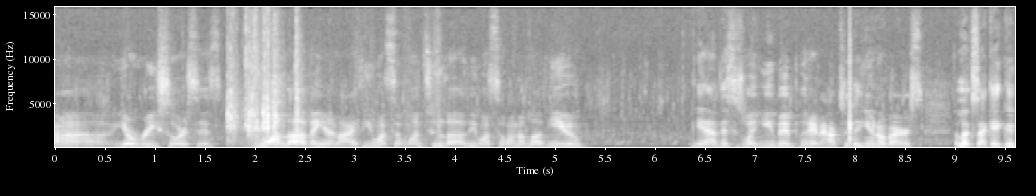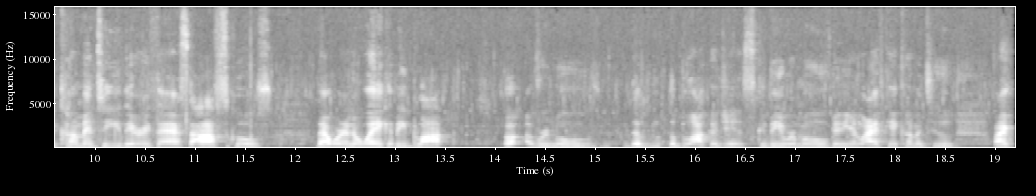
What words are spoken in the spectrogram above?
uh, your resources. You want love in your life. You want someone to love. You want someone to love you. Yeah, this is what you've been putting out to the universe. It looks like it could come into you very fast. The obstacles that were in the way could be blocked, removed. The, the blockages could be removed, and your life could come into like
